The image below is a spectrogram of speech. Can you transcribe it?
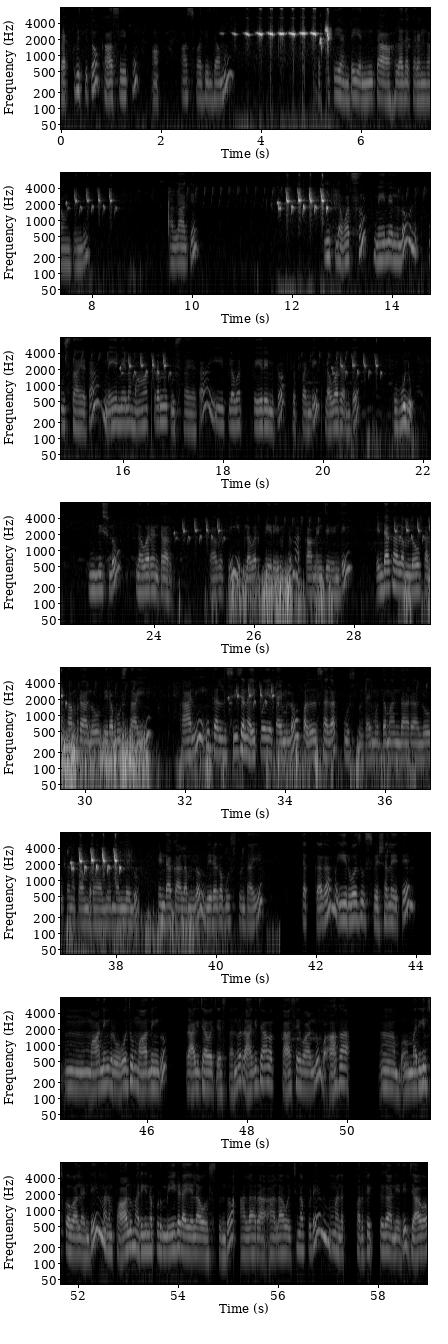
ప్రకృతితో కాసేపు ఆస్వాదిద్దాము. ప్రకృతి అంటే ఎంత ఆహ్లాదకరంగా ఉంటుంది. అలాగే ఈ ఫ్లవర్స్ మే నెలలో పూస్తాయట. మే నెల మాత్రమే పూస్తాయట. ఈ ఫ్లవర్ పేరేమిటో చెప్పండి. ఫ్లవర్ అంటే పువ్వులు. ఇంగ్లీష్లో ఫ్లవర్ అంటారు. కాబట్టి ఈ ఫ్లవర్ పేరేమిటో నాకు కామెంట్ చేయండి. ఎండాకాలంలో కనకాంబరాలు విరబూస్తాయి. కానీ ఇంకా సీజన్ అయిపోయే టైంలో పల్సగా పూస్తుంటాయి. ముద్ద మందారాలు కనకాంబరాలు మల్లెలు ఎండాకాలంలో విరగబూస్తుంటాయి. చక్కగా ఈరోజు స్పెషల్ అయితే మార్నింగ్ రోజు మార్నింగ్ రాగి జావ చేస్తాను. రాగి జావ కాసేవాళ్ళు బాగా మరిగించుకోవాలండి. మనం పాలు మరిగినప్పుడు మీగడ ఎలా వస్తుందో అలా రా అలా వచ్చినప్పుడే మనకు పర్ఫెక్ట్గా అనేది జావ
